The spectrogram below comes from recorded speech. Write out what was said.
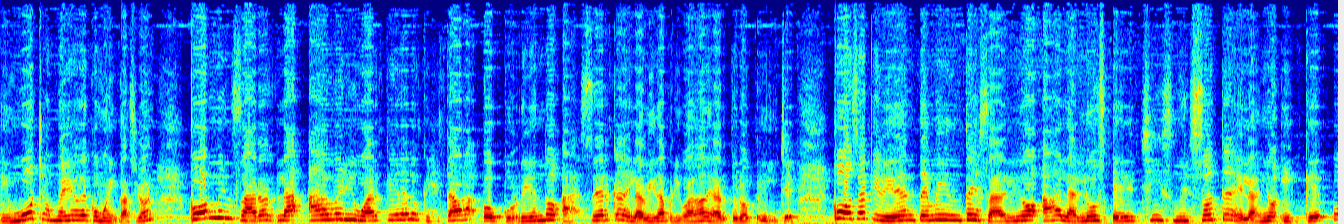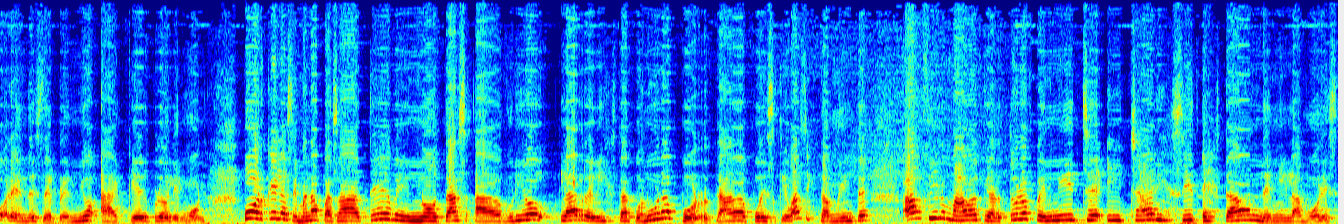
y muchos medios de comunicación comenzaron a averiguar qué era lo que estaba ocurriendo acerca de la vida privada de Arturo Peniche. Cosa que evidentemente salió a la luz el chismesote del año y que por ende se prendió aquel problemón. Porque la semana pasada TV Notas abrió la revista con una portada pues que básicamente afirmaba que Arturo Peniche y Charisit estaban de mil amores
